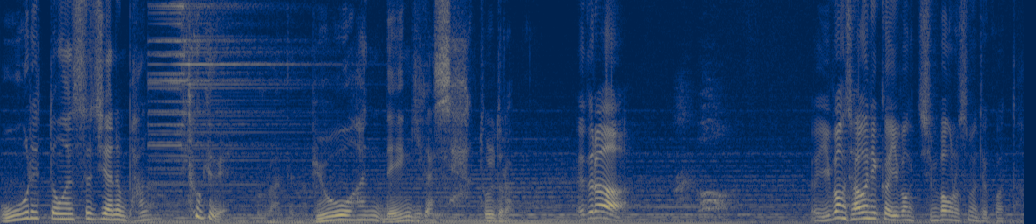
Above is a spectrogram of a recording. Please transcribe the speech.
오랫동안 쓰지 않은 방 특유의? 묘한 냉기가 싹 돌더라고요. 얘들아, 이 방 작으니까 이 방 진방으로 쓰면 될 것 같다.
